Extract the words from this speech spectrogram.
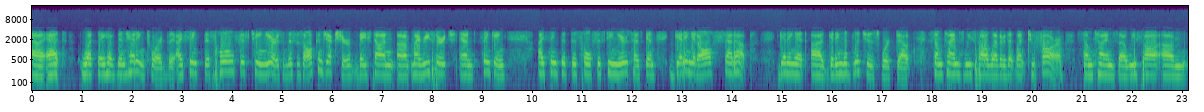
uh, at what they have been heading toward. I think this whole 15 years, and this is all conjecture based on uh, my research and thinking, I think that this whole 15 years has been getting it all set up, getting it, uh, getting the glitches worked out. Sometimes we saw weather that went too far. Sometimes uh, we saw um,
